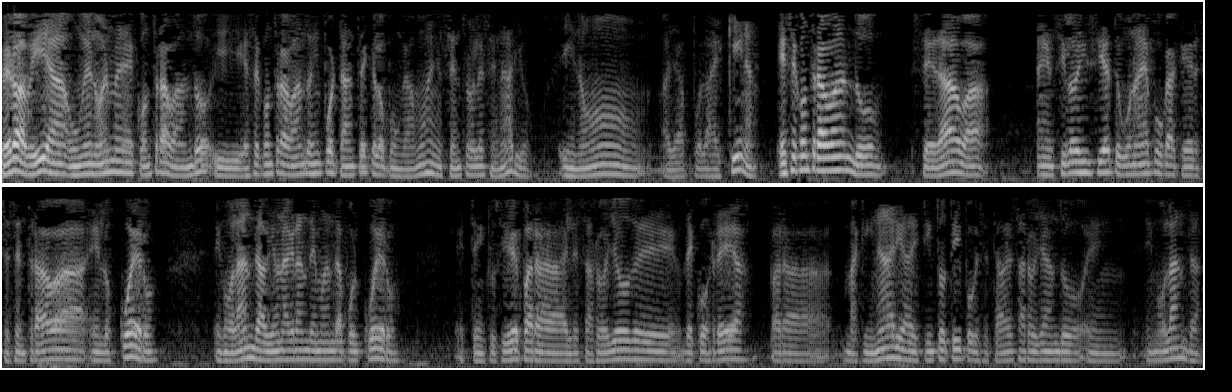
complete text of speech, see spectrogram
Pero había un enorme contrabando y ese contrabando es importante que lo pongamos en el centro del escenario y no allá por las esquinas. Ese contrabando se daba en el siglo XVII, hubo una época que se centraba en los cueros. En Holanda había una gran demanda por cuero este, inclusive para el desarrollo de, correas para maquinaria de distinto tipo que se estaba desarrollando en, en Holanda,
